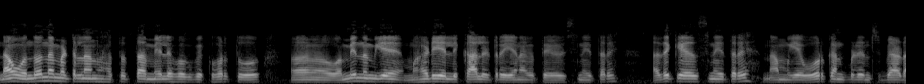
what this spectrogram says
ನಾವು ಒಂದೊಂದೇ ಮೆಟ್ಟಲನ್ನು ಹತ್ತತ್ತಾ ಮೇಲೆ ಹೋಗಬೇಕು ಹೊರತು ಒಮ್ಮೆ ನಮಗೆ ಮಹಡಿಯಲ್ಲಿ ಕಾಲಿಟ್ರೆ ಏನಾಗುತ್ತೆ ಹೇಳಿ ಸ್ನೇಹಿತರೆ? ಅದಕ್ಕೆ ಸ್ನೇಹಿತರೆ, ನಮಗೆ ಓವರ್ ಕಾನ್ಫಿಡೆನ್ಸ್ ಬೇಡ.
